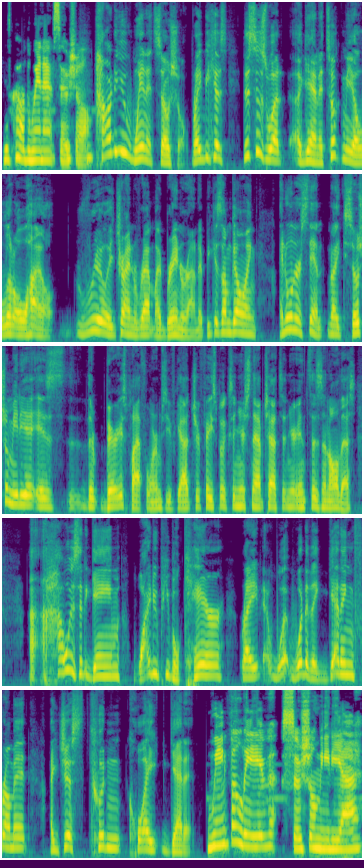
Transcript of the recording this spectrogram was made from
is called Win at Social. How do you win at social? Right? Because this is what again, it took me a little while really trying to wrap my brain around it because I'm going, I don't understand. Like social media is the various platforms. You've got your Facebooks and your Snapchats and your Instas and all this. Uh, how is it a game? Why do people care? Right? What what are they getting from it? I just couldn't quite get it. We believe social media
